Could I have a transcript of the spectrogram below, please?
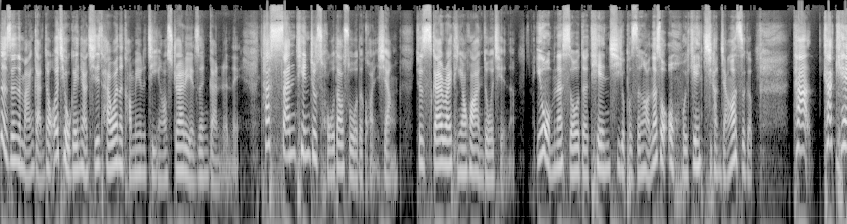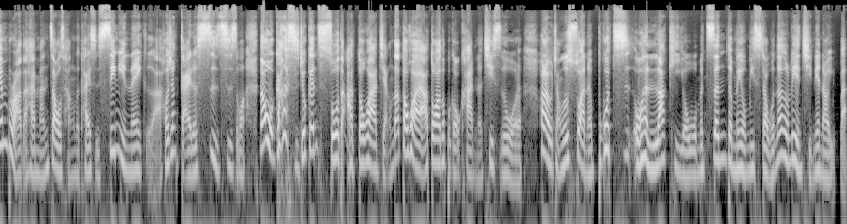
的真的蛮感动，而且我跟你讲，其实台湾的 community in Australia 也是很感人嘞。他三天就筹到所有的款项，就是 skywriting 要花很多钱呢、因为我们那时候的天气就不是很好，那时候哦，我跟你讲，讲到这个，他。他 Canberra 的还蛮照常的，开始 Sydney 那个啊，好像改了四次什么。然后我刚开始就跟所有的阿多啊讲，那到后来阿多啊都不给我看了，气死我了。后来我讲说算了，不过是我很 lucky 哦，我们真的没有 miss 到。我那时候练琴练到一半，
